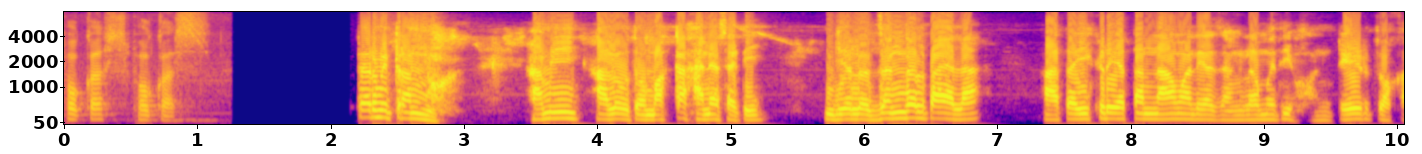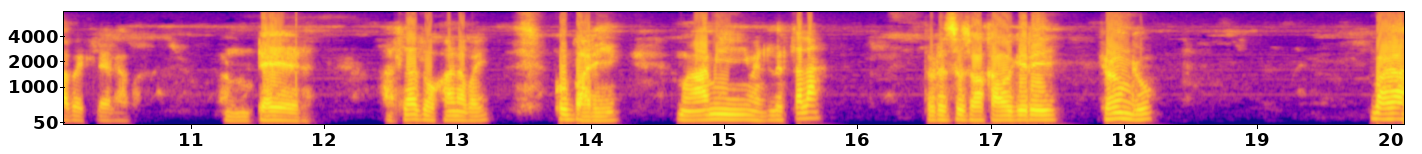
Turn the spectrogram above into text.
फोकस फोकस तर मित्रांनो आम्ही आलो होतो मक्का खाण्यासाठी. गेलो जंगल पाहायला. आता इकडे येताना आम्हाला या जंगलामध्ये हॉन्टेड चोखा भेटलेला हॉन्टेड असला चोखा ना बाई. खूप भारी. आहे. मग आम्ही म्हटलं चला थोडस झोका वगैरे खेळून घेऊ. बघा.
